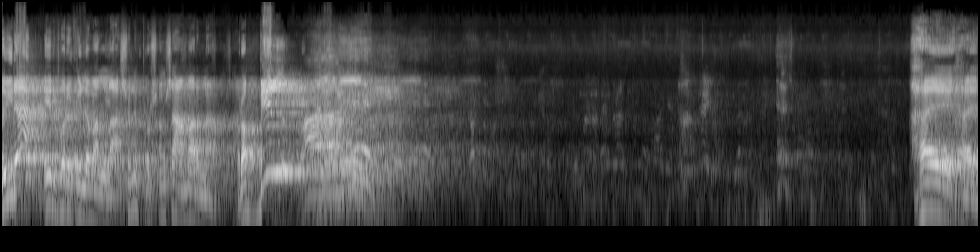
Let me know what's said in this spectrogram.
দইরা, এরপরে কইলাম, আল্লাহ, আসলে প্রশংসা আমার না। রব্বিল হায় হায়।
